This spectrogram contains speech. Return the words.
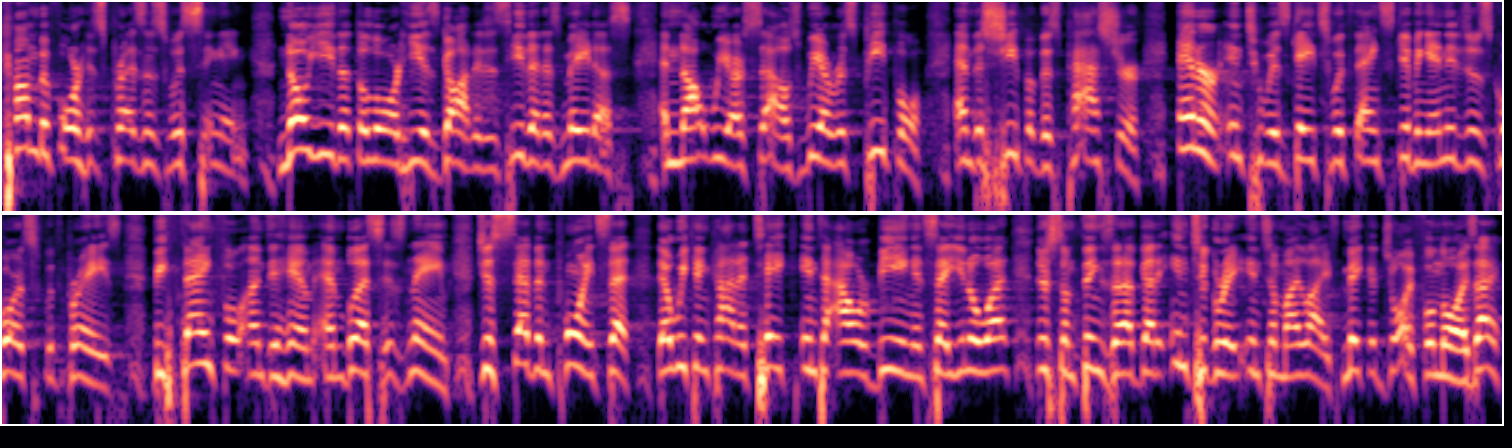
Come before his presence with singing. Know ye that the Lord, he is God. It is he that has made us, and not we ourselves. We are his people and the sheep of his pasture. Enter into his gates with thanksgiving and into his courts with praise. Be thankful unto him and bless his name. Just seven points that, that we can kind of take into our being and say, you know what? There's some things that I've got to integrate into my life. Make a joyful noise. I,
